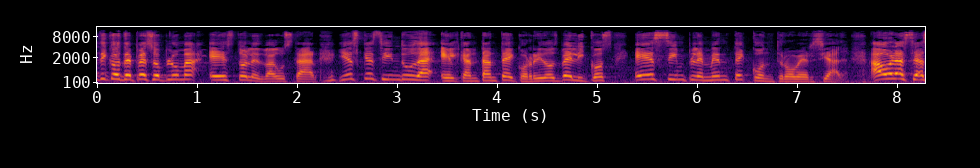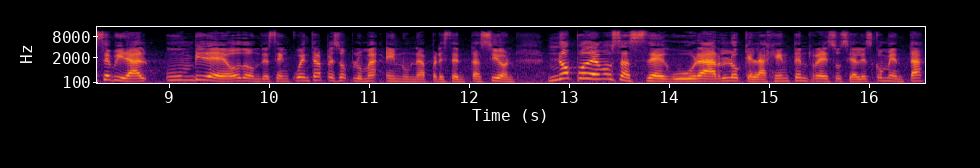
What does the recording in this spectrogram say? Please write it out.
De Peso Pluma, esto les va a gustar. Y es que sin duda el cantante de corridos bélicos es simplemente controversial. Ahora se hace viral un video donde se encuentra Peso Pluma en una presentación. No podemos asegurar lo que la gente en redes sociales comenta,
